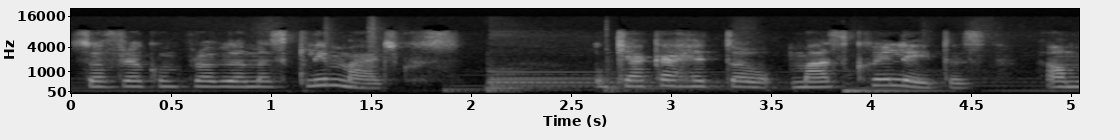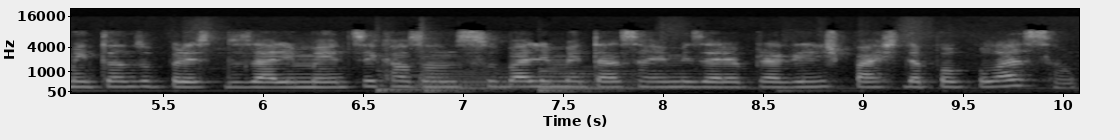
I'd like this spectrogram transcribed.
sofreu com problemas climáticos, o que acarretou más colheitas, aumentando o preço dos alimentos e causando subalimentação e miséria para grande parte da população.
